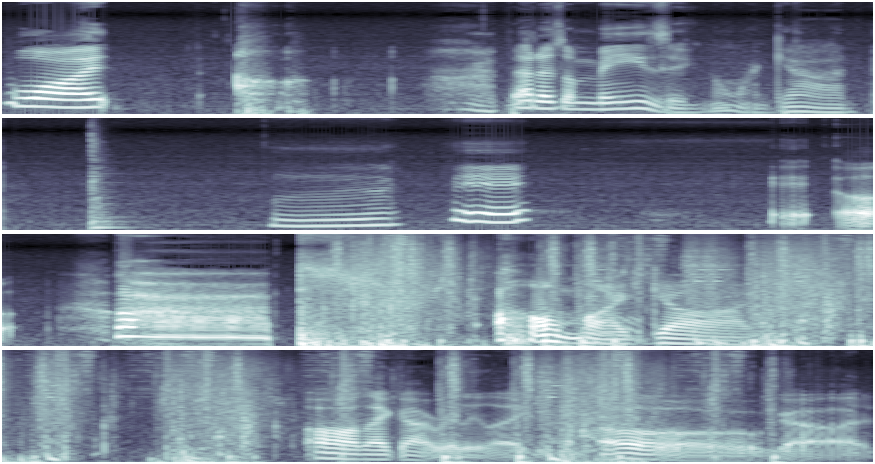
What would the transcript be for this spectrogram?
What? that is amazing. Oh my god. Oh my god. Oh, that got really laggy. Oh god.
